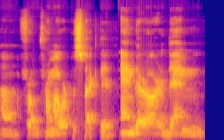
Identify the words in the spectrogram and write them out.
uh, from from our perspective. And there are then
